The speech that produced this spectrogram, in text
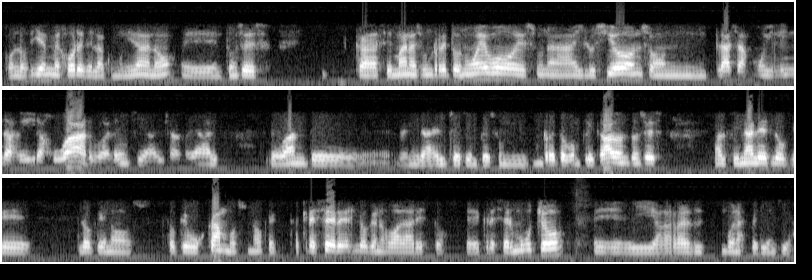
con los 10 mejores de la comunidad, ¿no? Eh, entonces, cada semana es un reto nuevo, es una ilusión, son plazas muy lindas de ir a jugar, Valencia, Villarreal, Levante, venir a Elche siempre es un reto complicado, entonces al final es lo que lo que nos lo que buscamos, ¿no? Que crecer es lo que nos va a dar esto, eh, crecer mucho eh, y agarrar buena experiencia.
